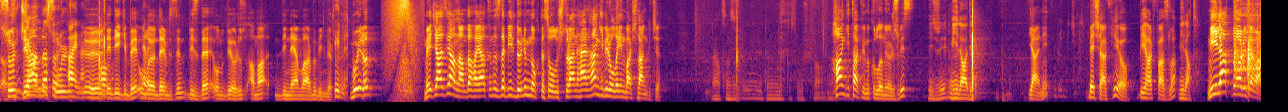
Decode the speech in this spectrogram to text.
sulh, cihanda Cihanda sulh. Aynen. e, dediği gibi Ulu Evet. Önderimizin biz de onu diyoruz ama dinleyen var mı bilmiyoruz. Bilmiyorum. Buyurun. Mecazi anlamda hayatınızda bir dönüm noktası oluşturan herhangi bir olayın başlangıcı. Hayatınızı bir dönüm noktası oluşturan. Hangi takvimi kullanıyoruz biz? Hicri, miladi, Yani beş harfli o. Bir harf fazla. milat. Milat doğru cevap.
